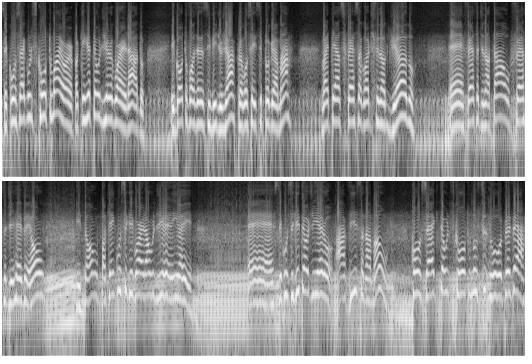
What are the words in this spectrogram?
você consegue um desconto maior. Para quem já tem o dinheiro guardado igual eu tô fazendo esse vídeo já, para vocês se programar. Vai ter as festas agora de final de ano, é, festa de Natal, festa de Réveillon. Então, para quem conseguir guardar um dinheirinho aí, é, se conseguir ter o dinheiro à vista na mão, consegue ter um desconto no, no IPVA.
